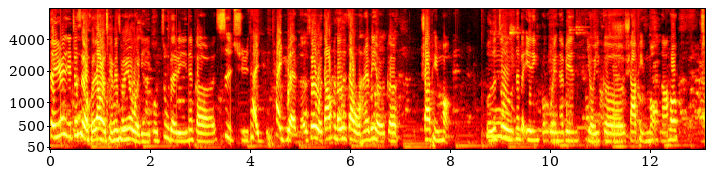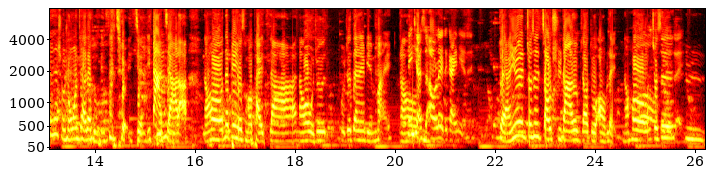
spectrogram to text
对，因为就是有回到我前面说，因为我离我住的离那个市区太太远了，所以我大部分都是在我们那边有一个 shopping mall。我是住那个伊林博威那边有一个 shopping mall，然后现在熊熊忘记它叫什么名字，但只有一间一大家啦。然后那边有什么牌子啊？然后我就我就在那边买，然后听起来是 outlet 的概念诶。对啊，因为就是郊区大家都比较多 outlet，然后就是、嗯，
